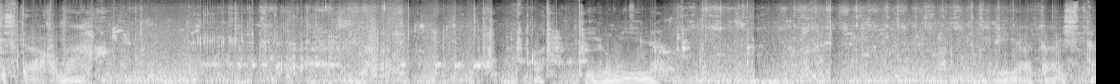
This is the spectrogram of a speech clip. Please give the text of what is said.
Isda ka ba? Ah, di humila. Kaya ata isda.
